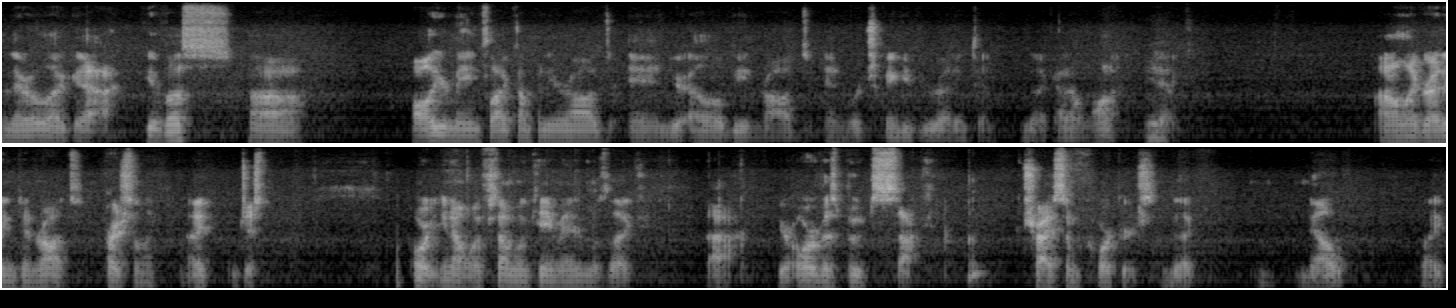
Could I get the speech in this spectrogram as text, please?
and they were like, "Yeah, give us uh, all your Maine fly company rods and your LL Bean rods, and we're just gonna give you Redington." Be like, I don't want it. Yeah. Like, I don't like Redington rods personally. I just, or you know, if someone came in and was like, "Ah, your Orvis boots suck. Try some Corkers." I'd be like, "No." Like,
